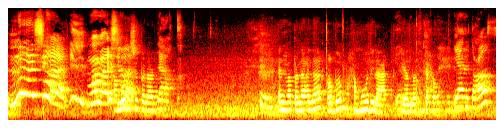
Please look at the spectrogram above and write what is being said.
ليش هاي ماما إيش حمودي هاي؟ شو طلع له؟ لعق الما طلع له قضم حمودي لعق يلا افتحوا. يعني تعص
